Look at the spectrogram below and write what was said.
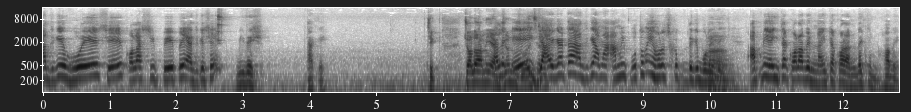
আজকে হয়ে সে স্কলারশিপ পেয়ে পেয়ে আজকে সে বিদেশ থাকে। ঠিক। চলো আমি একজন এই জায়গাটা আজকে আমা- প্রথমেই হরস্কোপ দেখে বলে দিই। আপনি এইটা করাবেন না এইটা করান দেখুন হবে।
